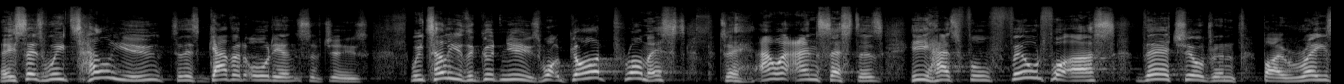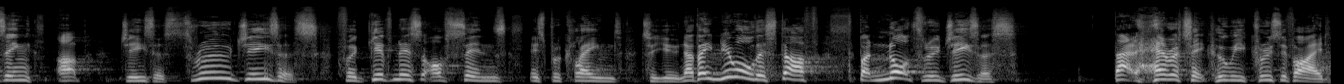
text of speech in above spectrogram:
And he says, We tell you to this gathered audience of Jews, we tell you the good news. What God promised to our ancestors, he has fulfilled for us, their children, by raising up Jesus. Through Jesus, forgiveness of sins is proclaimed to you. Now, they knew all this stuff, but not through Jesus. That heretic who we crucified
